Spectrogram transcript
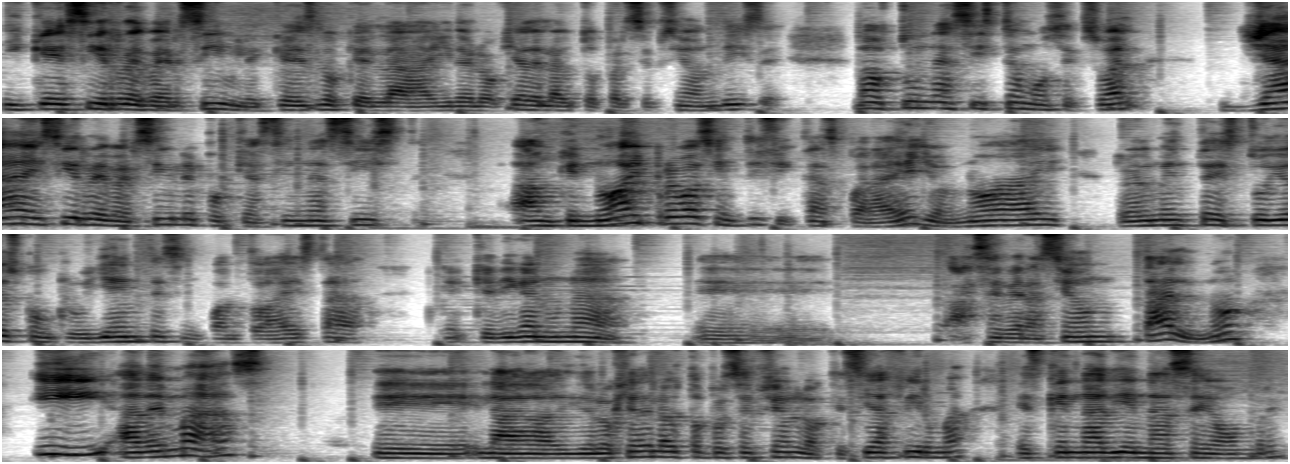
y que es irreversible, que es lo que la ideología de la autopercepción dice. No, tú naciste homosexual, ya es irreversible porque así naciste. Aunque no hay pruebas científicas para ello, no hay realmente estudios concluyentes en cuanto a esta, que, digan una eh, aseveración tal, ¿no? Y además, eh, la ideología de la autopercepción lo que sí afirma es que nadie nace hombre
